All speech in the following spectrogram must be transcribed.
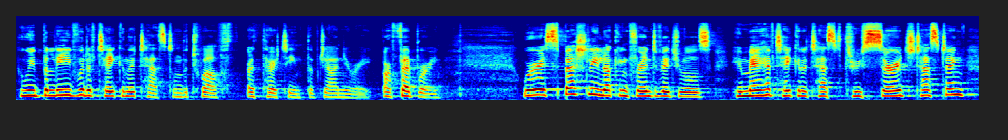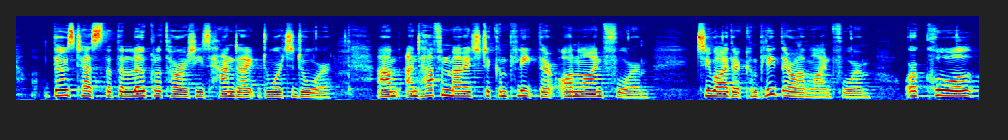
who we believe would have taken the test on the 12th or 13th of January or February. We're especially looking for individuals who may have taken a test through surge testing, those tests that the local authorities hand out door to door, um, and haven't managed to complete their online form, to either complete their online form or call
